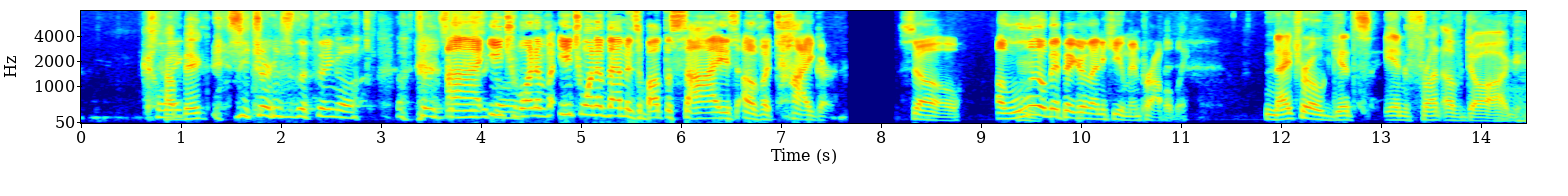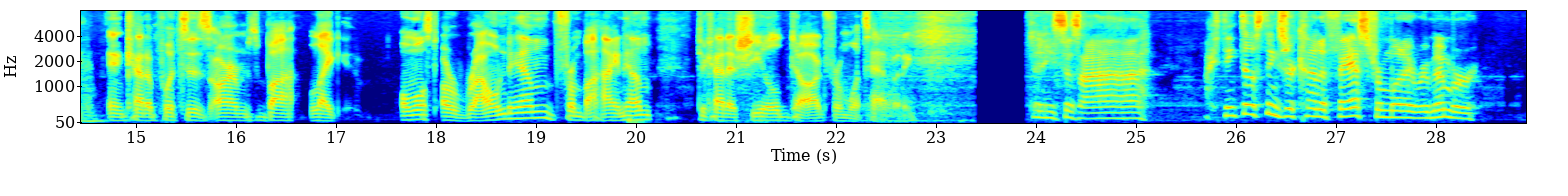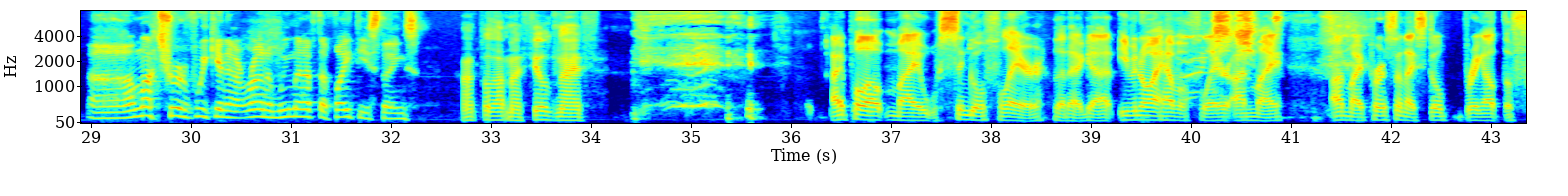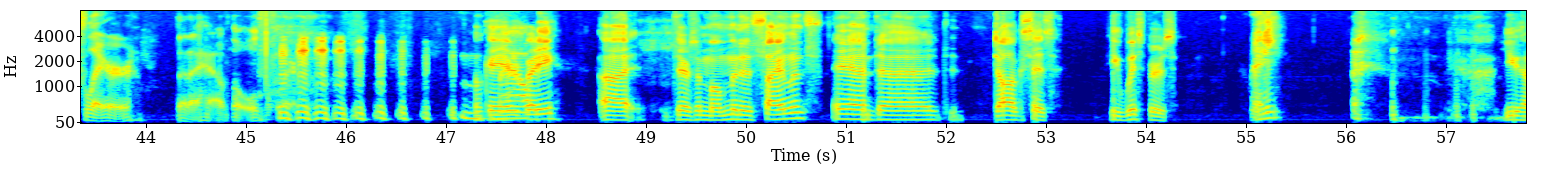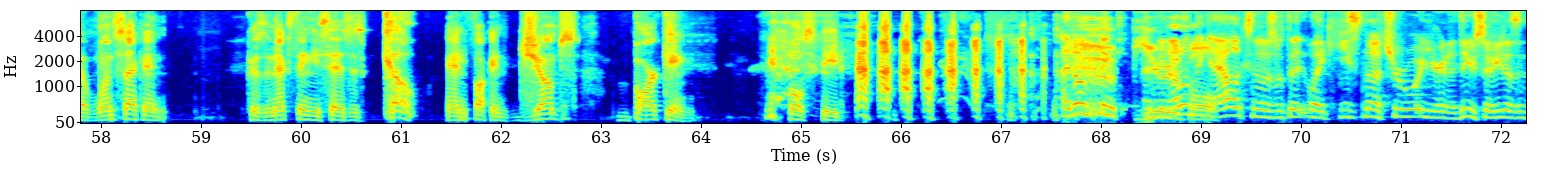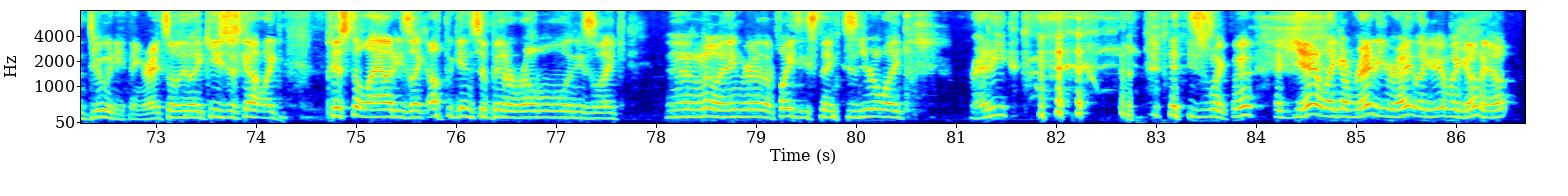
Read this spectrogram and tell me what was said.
How big? as he turns the thing off. uh, turns the uh, each on. one of each one of them is about the size of a tiger so a little bit bigger than a human probably Nitro gets in front of Dog and kind of puts his arms ba- like almost around him from behind him to kind of shield Dog from what's happening. And he says, "Ah, I think those things are kind of fast from what I remember. Uh, I'm not sure if we can outrun them. We might have to fight these things." I pull out my field knife. I pull out my single flare that I got. Even though I have a flare on my on my person, I still bring out the flare that I have, the old flare. Okay, Mal- everybody. Uh, there's a moment of silence, and uh, the dog says, he whispers, "Ready?" you have one second, because the next thing he says is "Go," and he fucking jumps, barking, full speed. I don't think. I mean, I don't think Alex knows what the like. He's not sure what you're gonna do, so he doesn't do anything, right? So like, he's just got like pistol out. He's like up against a bit of rubble, and he's like, I don't know. I think we're gonna have to fight these things. And you're like, ready? he's just like, "Huh?" like, yeah, like I'm ready, right? Like I got my gun out.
